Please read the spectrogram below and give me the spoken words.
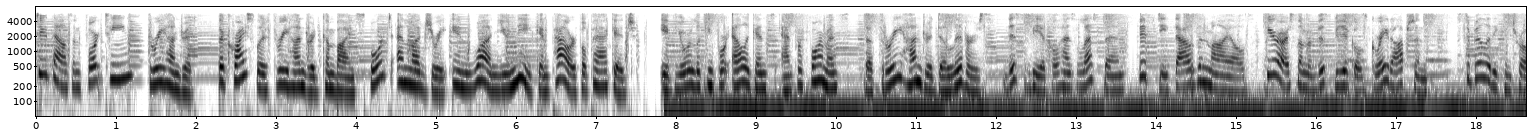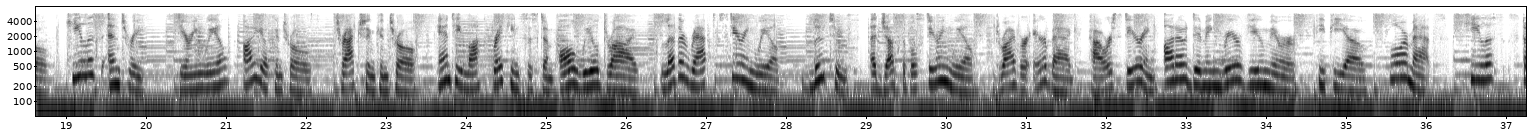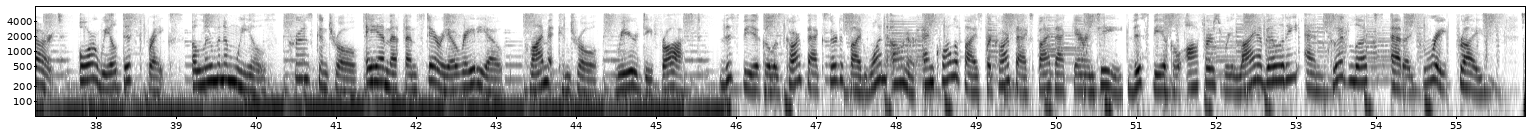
2014 300. The Chrysler 300 combines sport and luxury in one unique and powerful package. If you're looking for elegance and performance, the 300 delivers. This vehicle has less than 50,000 miles. Here are some of this vehicle's great options. Stability control, keyless entry, steering wheel, audio controls, traction control, anti-lock braking system, all-wheel drive, leather-wrapped steering wheel, Bluetooth, adjustable steering wheel, driver airbag, power steering, auto-dimming rear view mirror, PPO, floor mats, keyless start, four-wheel disc brakes, aluminum wheels, cruise control, AM FM stereo radio, climate control, rear defrost, this vehicle is Carfax certified one owner and qualifies for Carfax buyback guarantee. This vehicle offers reliability and good looks at a great price.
